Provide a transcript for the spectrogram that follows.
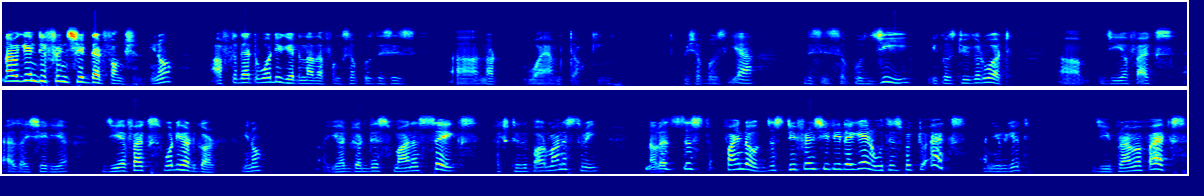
now again differentiate that function you know. After that what do you get? Another function. Suppose this is uh, not why I'm talking. We suppose yeah this is suppose g equals to you got what? Um, g of x as I said here g of x what you had got you know? You had got this minus 6 x to the power minus 3 now let's just find out just differentiate it again with respect to x and you'll get g prime of x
